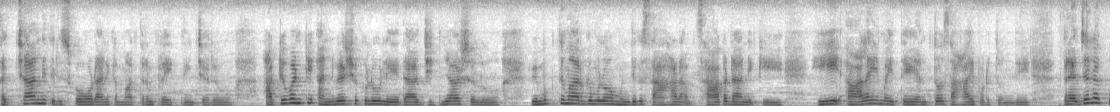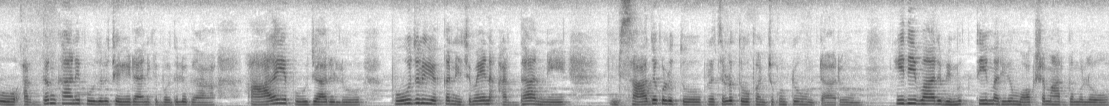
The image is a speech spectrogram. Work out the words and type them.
సత్యాన్ని తెలుసుకోవడానికి మాత్రం ప్రయత్నించరు. అటువంటి అన్వేషకులు లేదా జిజ్ఞాసులు విముక్తి మార్గంలో ముందుకు సాగ సాగడానికి ఈ ఆలయం అయితే ఎంతో సహాయపడుతుంది. ప్రజలకు అర్థం కాని పూజలు చేయడానికి బదులుగా ఆలయ పూజారులు పూజల యొక్క నిజమైన అర్థాన్ని సాధకులతో ప్రజలతో పంచుకుంటూ ఉంటారు. ఇది వారి విముక్తి మరియు మోక్ష మార్గములో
